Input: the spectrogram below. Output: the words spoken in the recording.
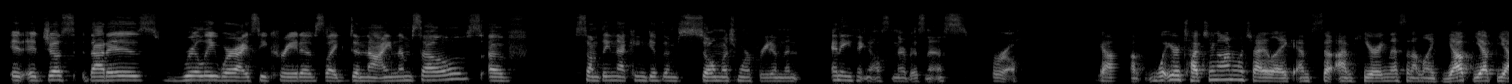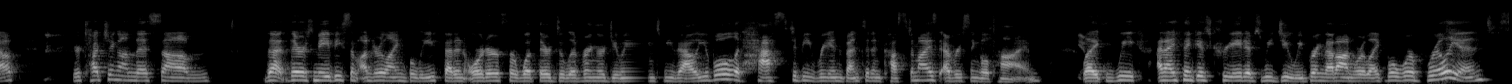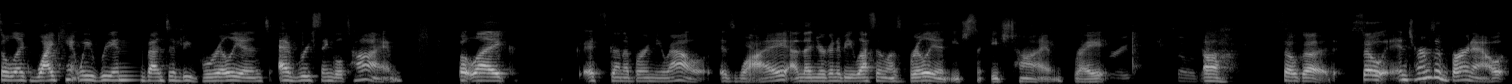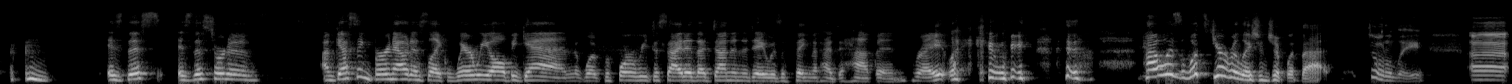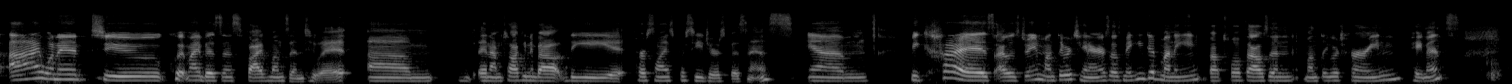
It, it just that is really where i see creatives like denying themselves of something that can give them so much more freedom than anything else in their business for real yeah what you're touching on which i like i'm so i'm hearing this and i'm like yep yep yep you're touching on this um that there's maybe some underlying belief that in order for what they're delivering or doing to be valuable it has to be reinvented and customized every single time. Yes. like we and i think as creatives we do we bring that on. We're like well we're brilliant so like why can't we reinvent and be brilliant every single time? But like it's going to burn you out is why and then you're going to be less and less brilliant each each time right? So uh, so good. So in terms of burnout is this is this sort of i'm guessing burnout is like where we all began what before we decided that done in a day was a thing that had to happen right? Like can we how is what's your relationship with that? Totally. Uh, I wanted to quit my business five months into it. Um, and I'm talking about the personalized procedures business. Um, because I was doing monthly retainers, I was making good money, about 12,000 monthly recurring payments.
